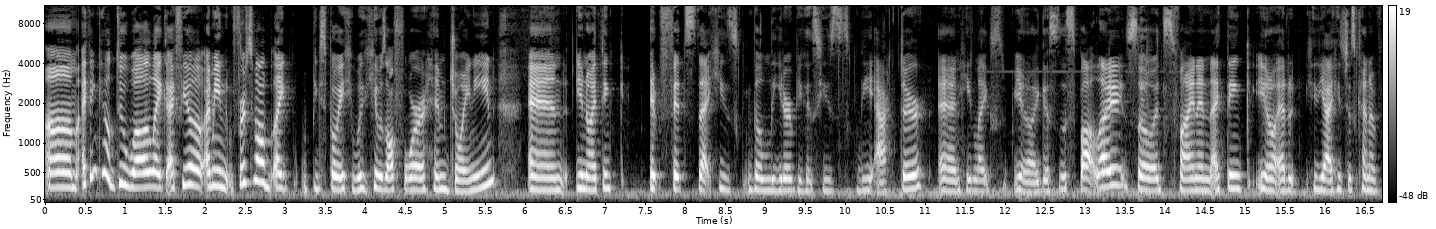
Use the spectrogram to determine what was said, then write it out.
Um, I think he'll do well. Like, I feel, I mean, first of all, like Beast Boy, he, wa- he was all for him joining, and you know, I think it fits that he's the leader because he's the actor and he likes, you know, I guess the spotlight. So it's fine, and I think you know, Ed, he, yeah, he's just kind of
